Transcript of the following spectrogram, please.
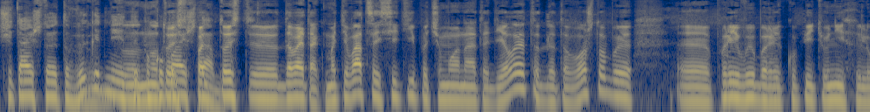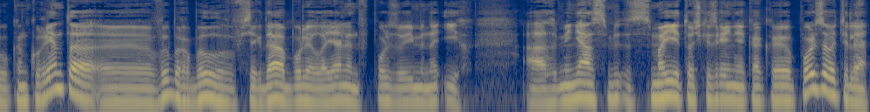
считаешь, что это выгоднее, и ты ну, покупаешь то есть, там. то есть, э, давай так, мотивация сети, почему она это делает, это для того, чтобы э, при выборе купить у них или у конкурента, э, выбор был всегда более лоялен в пользу именно их. А меня, с, с моей точки зрения, как э, пользователя,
